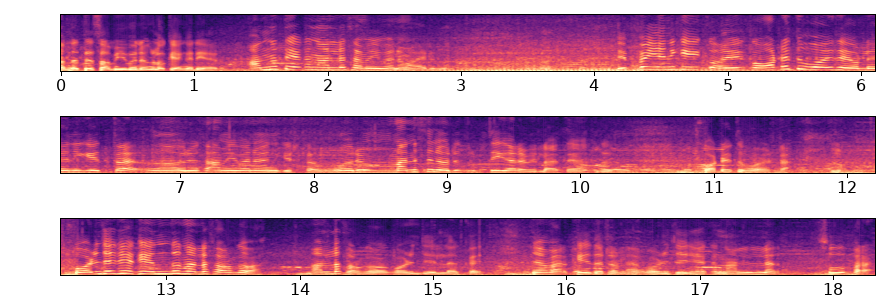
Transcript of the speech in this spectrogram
അന്നത്തെ സമീപനങ്ങളൊക്കെ എങ്ങനെയായിരുന്നു? അന്നത്തെയൊക്കെ നല്ല സമീപനമായിരുന്നു. ഇപ്പം എനിക്ക് ഈ കോട്ടയത്ത് പോയതേ ഉള്ളൂ. എനിക്ക് ഇത്ര ഒരു സമീപനം എനിക്കിഷ്ടം. ഒരു മനസ്സിനൊരു തൃപ്തികരമില്ലാത്ത ഇത് കോട്ടയത്ത് പോയിട്ടാണ് കോഴഞ്ചേരിയൊക്കെ എന്ത് നല്ല സ്വർഗമാണ് നല്ല സ്വർഗമാണ് കോഴഞ്ചേരിയിലൊക്കെ. ഞാൻ വർക്ക് ചെയ്തിട്ടുള്ള കോഴഞ്ചേരിയൊക്കെ നല്ല സൂപ്പറാണ്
